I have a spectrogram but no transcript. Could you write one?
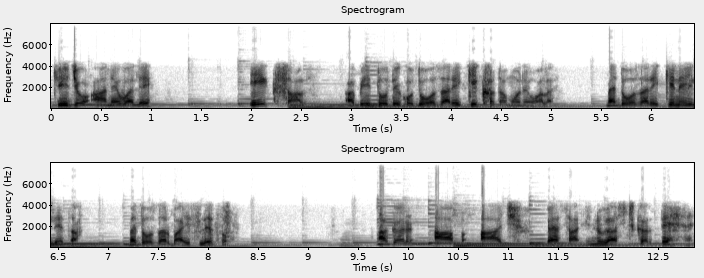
कि जो आने वाले एक साल, अभी तो देखो 2021 खत्म होने वाला है। मैं 2021 नहीं लेता, मैं 2022 लेता हूँ। अगर आप आज पैसा इन्वेस्ट करते हैं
